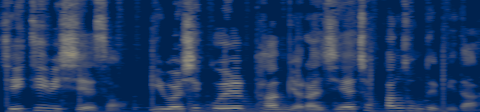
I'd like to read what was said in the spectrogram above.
JTBC에서 2월 19일 밤 11시에 첫 방송됩니다.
